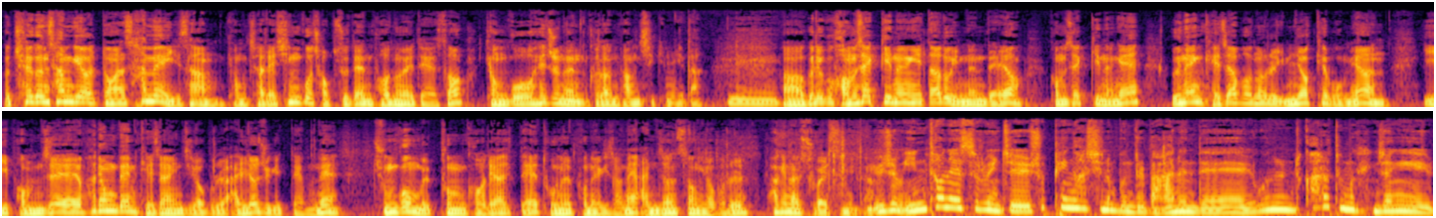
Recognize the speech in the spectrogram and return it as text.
그 최근 3개월 동안 3회 이상 경찰에 신고 접수된 번호에 대해서 경고해주는 그런 방식입니다. 네. 어, 그리고 검색 기능이 따로 있는데요. 검색 기능에 은행 계좌번호를 입력해 보면 이 범죄에 활용된 계좌인지 여부를 알려주기 때문에 중고 물품 거래할 때 돈을 보내기 전에 안전성 여부를 확인할 수가 있습니다. 요즘 인터넷으로 이제 쇼핑하시는 분들 많은데 이거는 깔아두면 굉장히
